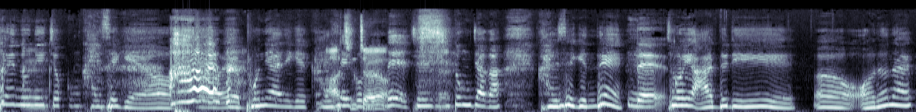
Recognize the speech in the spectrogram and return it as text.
제 눈이 네. 조금 갈색이에요. 어, 예, 본의 아니게 갈색으로. 아? 네, 제 네. 눈동자가 갈색인데 네. 저희 아들이 어 어느 날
